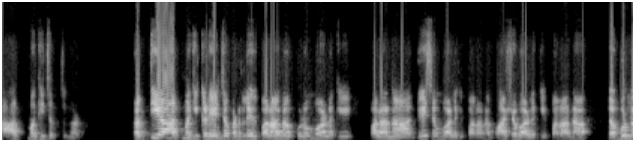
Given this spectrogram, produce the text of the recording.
ఆత్మకి చెప్తున్నాడు. ప్రతి ఆత్మకి ఇక్కడ ఏం చెప్పడం లేదు పలానా కులం వాళ్ళకి పలానా దేశం వాళ్ళకి పలానా భాష వాళ్ళకి పలానా డబ్బున్న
